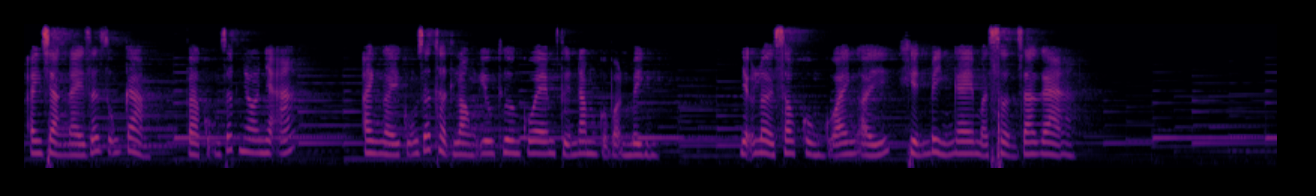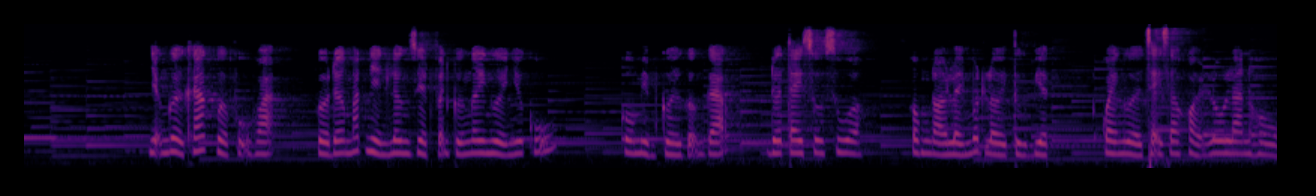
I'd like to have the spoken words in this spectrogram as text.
Anh chàng này rất dũng cảm và cũng rất nho nhã. Anh ấy cũng rất thật lòng yêu thương cô em thứ năm của bọn mình. Những lời sau cùng của anh ấy khiến mình nghe mà sởn da gà. Những người khác vừa phụ họa, vừa đưa mắt nhìn Lương Duyệt vẫn cứ ngây người như cũ. Cô mỉm cười gượng gạo, đưa tay xua xua, không nói lấy một lời từ biệt, quay người chạy ra khỏi lô lan hồ.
